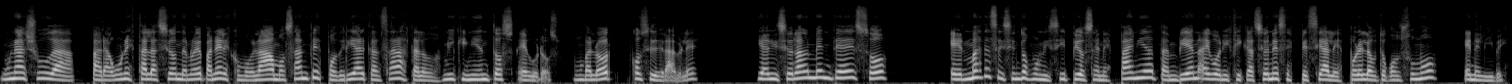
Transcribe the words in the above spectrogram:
Una ayuda para una instalación de nueve paneles, como hablábamos antes, podría alcanzar hasta los 2.500 euros, un valor considerable. Y adicionalmente a eso, en más de 600 municipios en España también hay bonificaciones especiales por el autoconsumo en el IBE.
